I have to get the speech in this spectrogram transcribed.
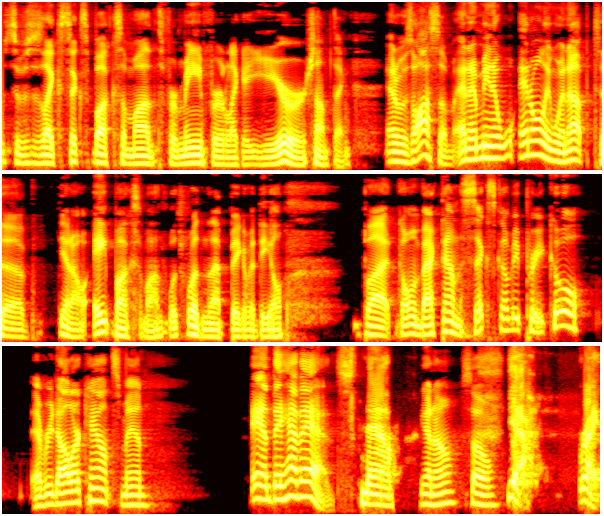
so it was like 6 bucks a month for me for like a year or something. And it was awesome. And I mean it, it only went up to, you know, 8 bucks a month, which wasn't that big of a deal. But going back down to 6 going to be pretty cool. Every dollar counts, man. And they have ads, Now, you know? So yeah, right.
